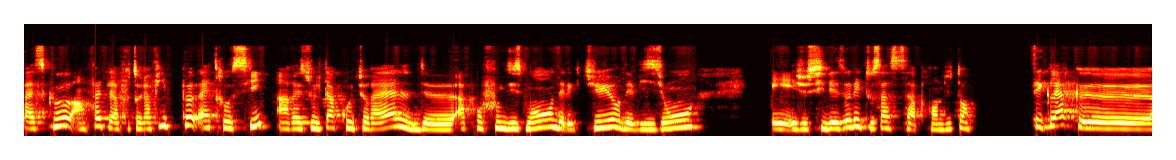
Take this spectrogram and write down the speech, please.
parce que en fait la photographie peut être aussi un résultat culturel de approfondissement des lectures, des visions. Et je suis désolée, tout ça, ça prend du temps. C'est clair que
